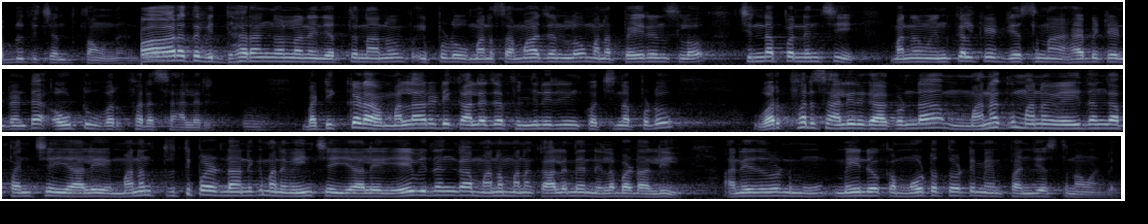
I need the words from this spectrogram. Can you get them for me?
అభివృద్ధి చెందుతూ ఉందండి. భారత విద్యారంగంలో నేను చెప్తున్నాను ఇప్పుడు మన సమాజంలో మన పేరెంట్స్లో చిన్నప్పటి నుంచి మనం ఇన్కల్కేట్ చేస్తున్న హ్యాబిట్ ఏంటంటే out to work for a salary but ఇక్కడ మల్లారెడ్డి కాలేజ్ ఆఫ్ ఇంజనీరింగ్కి వచ్చినప్పుడు వర్క్ ఫర్ శాలరీ కాకుండా మనకు మనం ఏ విధంగా పనిచేయాలి మనం తృప్తిపడడానికి మనం ఏం చేయాలి ఏ విధంగా మనం మన కాళ్ళ మీద నిలబడాలి అనేది కూడా మెయిన్ ఒక మూటతోటి మేము పనిచేస్తున్నామండి.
